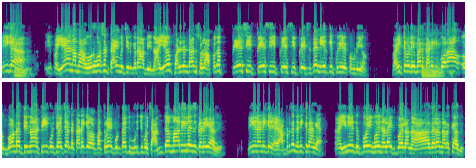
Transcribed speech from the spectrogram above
நீங்க. இப்ப ஏன் நம்ம ஒரு வருஷம் டைம் வச்சிருக்கிறோம் அப்படின்னா ஏன் பன்னிரெண்டான்னு சொல்லலாம் அப்பதான் பேசி பேசி பேசி பேசி தான் இயற்கை புரிய வைக்க முடியும். வயிற்று வலி மாதிரி கடைக்கு. போறான் ஒரு போண்டா தின்னா டீ குடிச்சாச்சு அந்த கடைக்கு பத்து ரூபாய் கொடுத்தாச்சு முடிஞ்சு போச்சு. அந்த மாதிரி எல்லாம் இது கிடையாது. நீங்க நினைக்கிற அப்படிதான் நினைக்கிறாங்க. இனிட்டு போய் நோய் நல்லாயிட்டு போயிடலாம் அதெல்லாம் நடக்காது.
